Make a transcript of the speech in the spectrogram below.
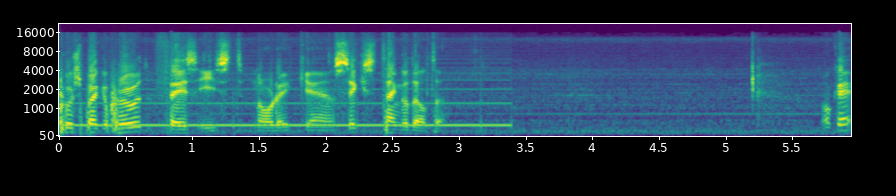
Pushback approved, face east, Nordic uh, 6 Tango Delta. Okay.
